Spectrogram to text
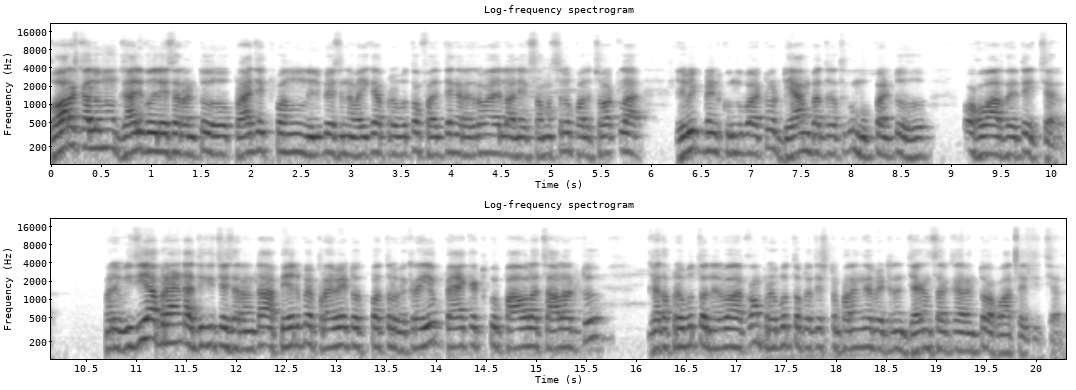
ఘోర కళ్ళను గాలి వదిలేశారంటూ ప్రాజెక్ట్ పనులను నిలిపేసిన వైకా ప్రభుత్వం ఫలితంగా రిజర్వాయర్లో అనేక సమస్యలు పలు చోట్ల రివిట్మెంట్ కుంగుబాటు డ్యామ్ భద్రతకు ముప్పు అంటూ ఒక వార్త అయితే ఇచ్చారు. మరి విజయ బ్రాండ్ అద్దెకిచ్చేశారంట ఆ పేరుపై ప్రైవేట్ ఉత్పత్తుల విక్రయం ప్యాకెట్కు పావలా చాలంటూ గత ప్రభుత్వ నిర్వాహకం ప్రభుత్వ ప్రతిష్ట పరంగా పెట్టిన జగన్ సర్కార్ అంటూ ఒక వార్త అయితే ఇచ్చారు.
